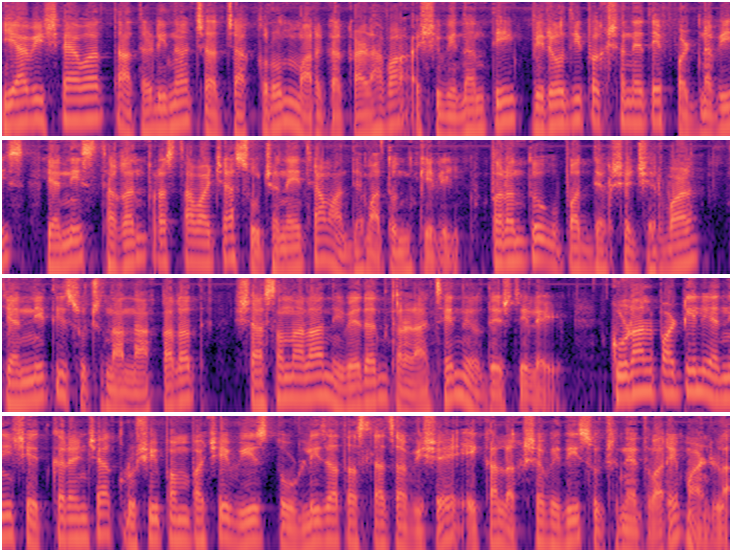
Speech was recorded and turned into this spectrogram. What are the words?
या विषयावर तातडीनं चर्चा करून मार्ग काढावा अशी विनंती विरोधी पक्षनेते फडणवीस यांनी स्थगन प्रस्तावाच्या सूचनेच्या माध्यमातून केली. परंतु उपाध्यक्ष झिरवाळ यांनी ती सूचना नाकारत शासनाला निवेदन करण्याचे निर्देश दिले. कुणाल पाटील यांनी शेतकऱ्यांच्या कृषी पंपाची वीज तोडली जात असल्याचा विषय एका लक्षवेधी सूचनेद्वारे मांडला.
